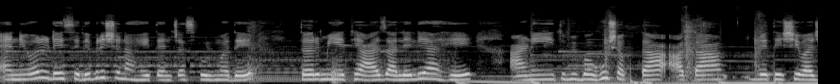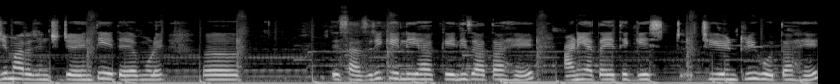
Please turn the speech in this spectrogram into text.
ॲन्युअल डे सेलिब्रेशन आहे त्यांच्या स्कूलमध्ये तर मी येथे आज आलेली आहे. आणि तुम्ही बघू शकता आता येथे शिवाजी महाराजांची जयंती आहे. त्यामुळे ते साजरी केली केली जात आहे. आणि आता येथे गेस्टची एंट्री होत आहे.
